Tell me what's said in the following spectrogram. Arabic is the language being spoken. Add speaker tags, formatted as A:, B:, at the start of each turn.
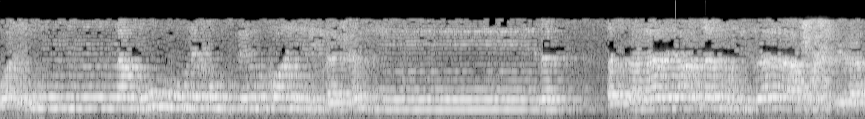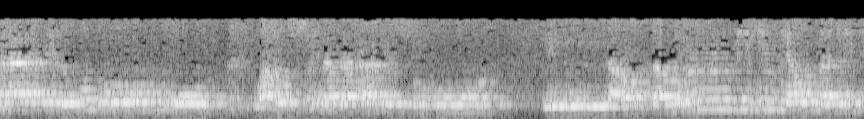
A: وإنه لحب الخير لشديد. أفلا يعلم إذا حشر ما في القبور وحصل ما في الصدور إن ربهم بهم يومئذ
